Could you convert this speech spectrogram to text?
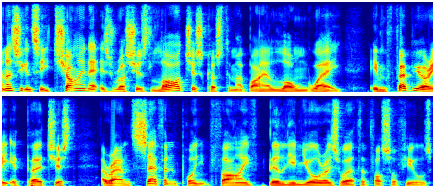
And as you can see, China is Russia's largest customer by a long way. In February, it purchased around 7.5 billion euros worth of fossil fuels,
